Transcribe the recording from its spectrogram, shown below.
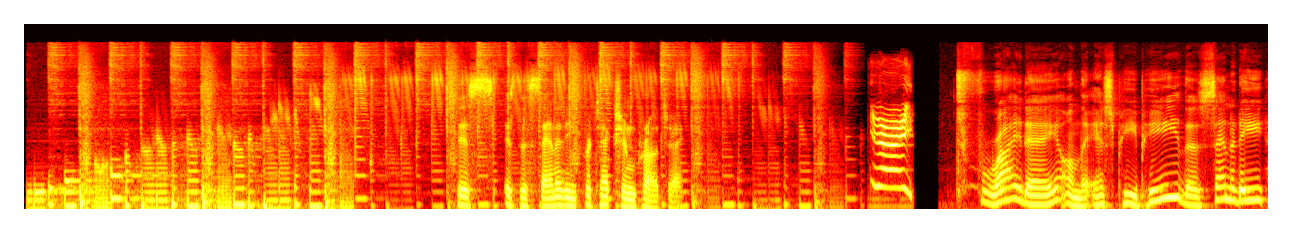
This is the Sanity Protection Project. Yay! It's Friday on the SPP, the Sanity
